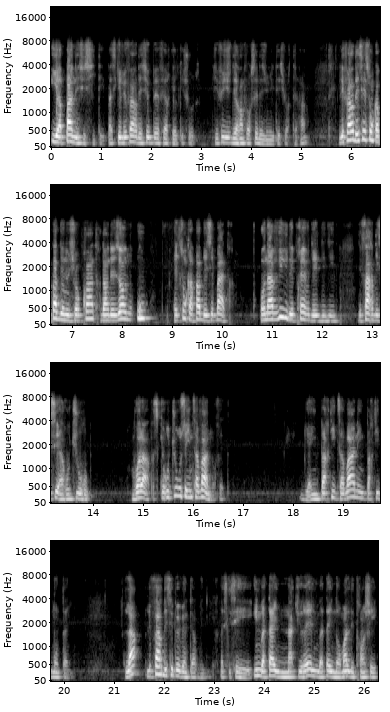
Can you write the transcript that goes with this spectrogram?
il n'y a pas nécessité, parce que le FARDC peut faire quelque chose. Il suffit juste de renforcer des unités sur terrain. Les FARDC sont capables de nous surprendre dans des zones où elles sont capables de se battre. On a vu des preuves des, des, des FARDC à Rutshuru. Voilà, parce que Rutshuru, c'est une savane, en fait. Il y a une partie de savane et une partie de montagne. Là, les FARDC peuvent intervenir, parce que c'est une bataille naturelle, une bataille normale des tranchées.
